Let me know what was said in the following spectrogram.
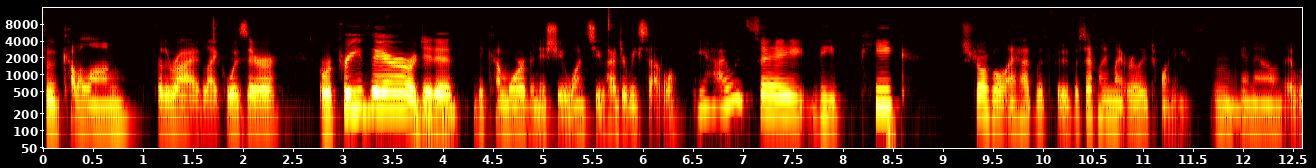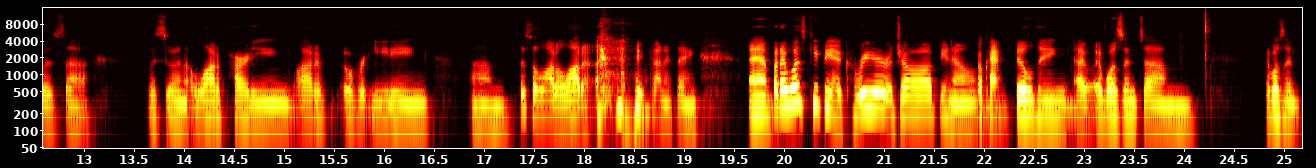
food come along for the ride? Like, was there a reprieve there, or did Mhm. it become more of an issue once you had to resettle? Yeah, I would say the peak struggle I had with food was definitely in my early 20s. Mm. you know it was uh was doing a lot of partying a lot of overeating um just a lot a lot of Mhm. kind of thing and but i was keeping a career a job you know Okay. building i, I wasn't um it wasn't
